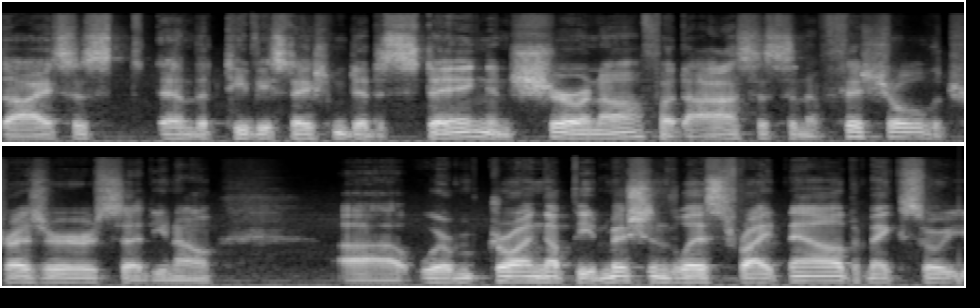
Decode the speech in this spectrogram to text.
diocese and the TV station did a sting, and sure enough, a diocesan official, the treasurer, said, "You know, uh, we're drawing up the admissions list right now to make sure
